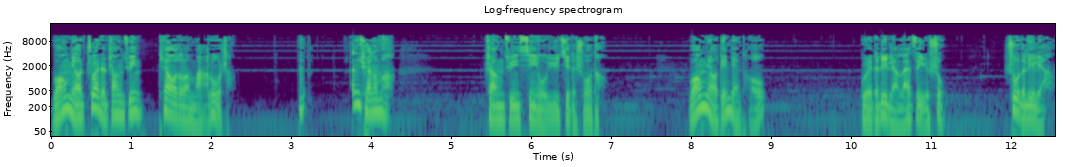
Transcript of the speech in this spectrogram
王淼拽着张军跳到了马路上。嗯，安全了吗？张军心有余悸的说道。王淼点点头。鬼的力量来自于树，树的力量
